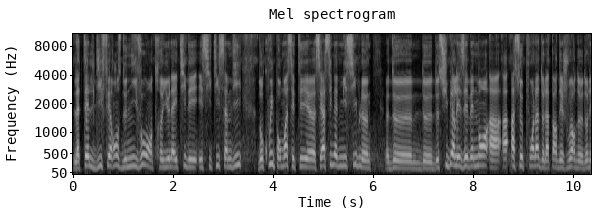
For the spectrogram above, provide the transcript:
la telle différence de niveau entre United et, City samedi. Donc oui, pour moi, c'était, euh, c'est assez inadmissible de, subir les événements à, ce point-là de la part des joueurs de, de.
